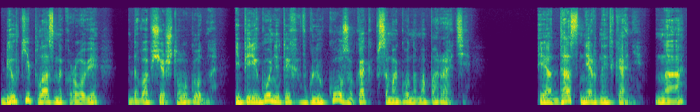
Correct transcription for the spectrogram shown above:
белки плазмы крови, да вообще что угодно – и перегонит их в глюкозу, как в самогонном аппарате. И отдаст нервной ткани. «На,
